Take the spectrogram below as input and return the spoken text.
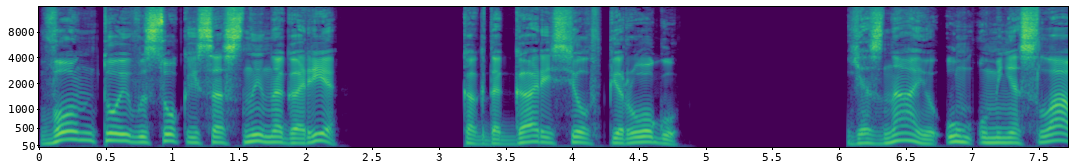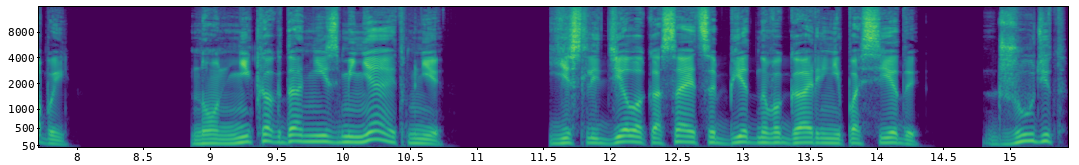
вон той высокой сосны на горе, когда Гарри сел в пирогу. Я знаю, ум у меня слабый, но он никогда не изменяет мне, если дело касается бедного Гарри Непоседы. Джудит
